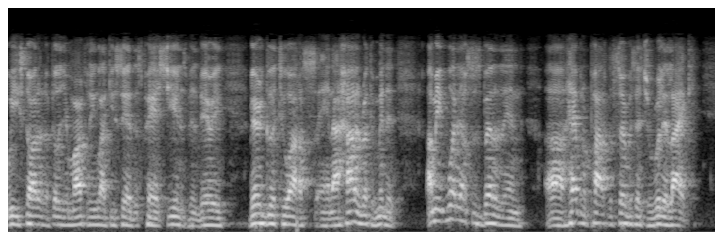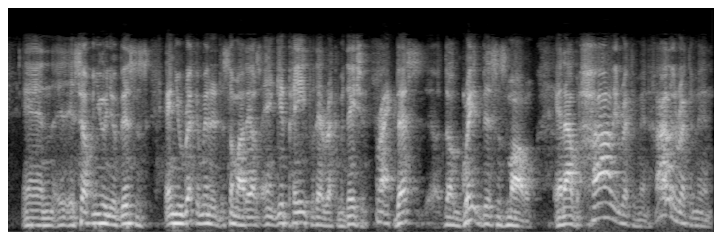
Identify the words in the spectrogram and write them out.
We started affiliate marketing, like you said, this past year, and it's been very, very good to us, and I highly recommend it. I mean, what else is better than uh, having a product or service that you really like, and it's helping you in your business and you recommend it to somebody else and get paid for that recommendation. Right. That's the great business model. And I would highly recommend, highly recommend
